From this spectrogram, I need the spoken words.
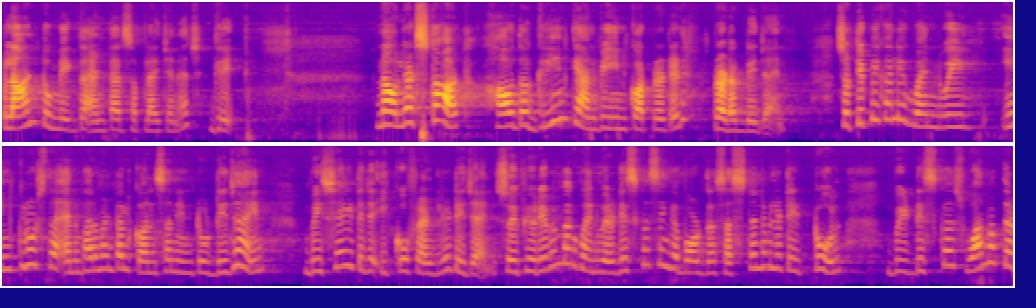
planned to make the entire supply chain as green. Now let us start how the green can be incorporated product design. So typically when we includes the environmental concern into design we say it is a eco-friendly design. So, if you remember when we are discussing about the sustainability tool, we discuss one of the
